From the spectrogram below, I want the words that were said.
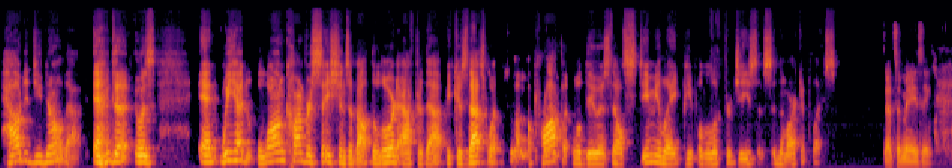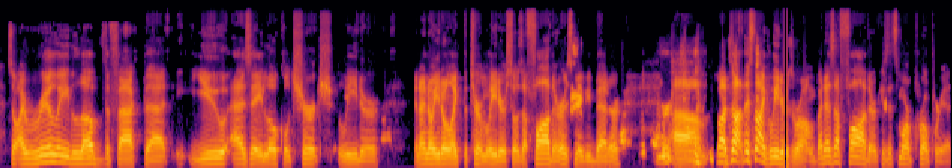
How did you know that? And uh, it was, and we had long conversations about the Lord after that because that's what a prophet will do is they'll stimulate people to look for Jesus in the marketplace. That's amazing. So I really love the fact that you, as a local church leader, and I know you don't like the term leader, so as a father, it's maybe better. Um, well, it's not. It's not like leader's wrong, but as a father, because it's more appropriate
